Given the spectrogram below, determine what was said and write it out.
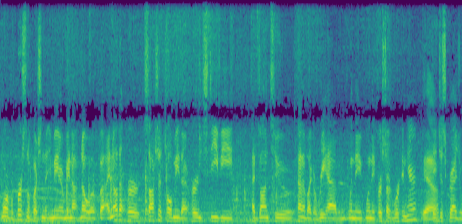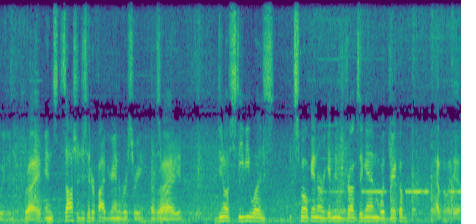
more of a personal question that you may or may not know of, but I know that her Sasha told me that her and Stevie had gone to kind of like a rehab and when they when they first started working here. Yeah. They just graduated. Right. And Sasha just hit her five year anniversary of sobriety. Right. Do you know if Stevie was smoking or getting into drugs again with Jacob? I have no idea.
